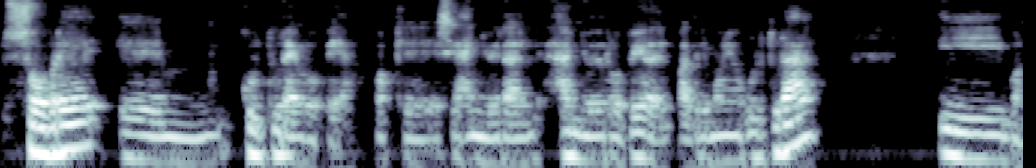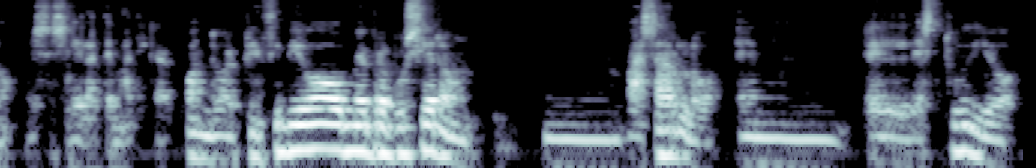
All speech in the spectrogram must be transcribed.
sobre em, cultura europea, porque ese año era el año europeo del patrimonio cultural y bueno, esa sería la temática. Cuando al principio me propusieron mm, basarlo en el estudio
